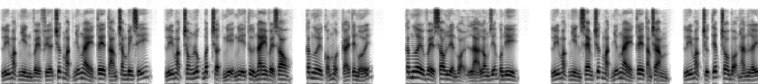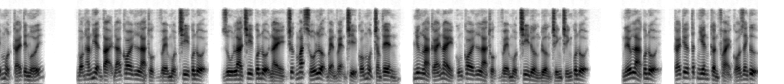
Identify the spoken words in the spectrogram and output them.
Lý mặc nhìn về phía trước mặt những n à y t tám trăm binh sĩ, lý mặc trong lúc bất chợt nghị nghĩ từ nay về sau, các ngươi có một cái tên mới. Các ngươi về sau liền gọi là long diễm quân đi. Lý mặc nhìn xem trước mặt những n à y t tám trăm, lý mặc trực tiếp cho bọn hắn lấy một cái tên mới. Bọn hắn hiện tại đã coi là thuộc về một chi quân đội dù là chi quân đội này trước mắt số lượng vẹn vẹn chỉ có một trăm tên, nhưng là cái này cũng coi là thuộc về một chi đường đường chính chính quân đội. Nếu là quân đội, cái kia tất nhiên cần phải có danh tự.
